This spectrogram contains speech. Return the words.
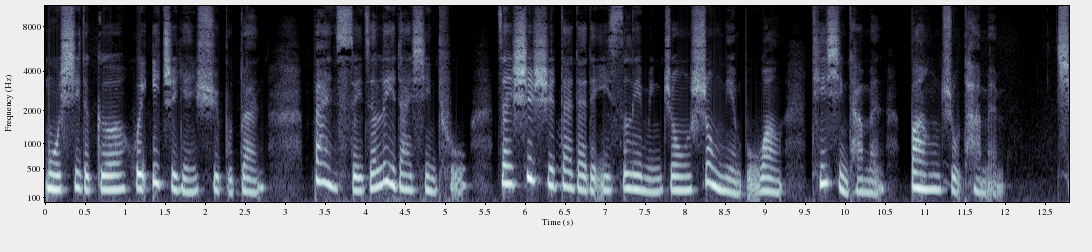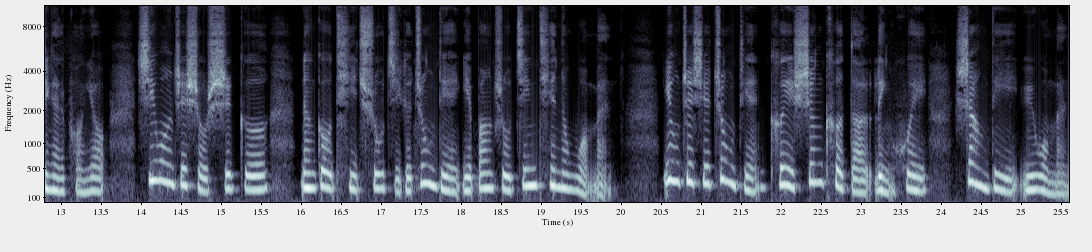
摩西的歌会一直延续不断，伴随着历代信徒在世世代代的以色列民中诵念不忘，提醒他们，帮助他们。亲爱的朋友，希望这首诗歌能够提出几个重点，也帮助今天的我们。用这些重点，可以深刻的领会上帝与我们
